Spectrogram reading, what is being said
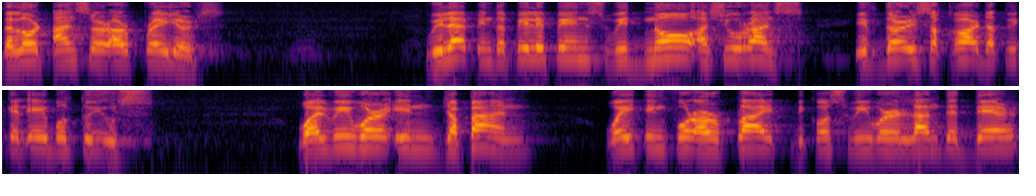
the Lord answered our prayers. We left in the Philippines with no assurance if there is a car that we can able to use. While we were in Japan, waiting for our flight because we were landed there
